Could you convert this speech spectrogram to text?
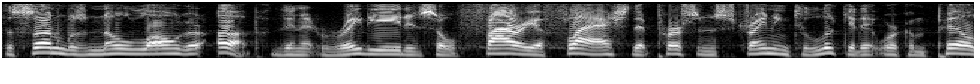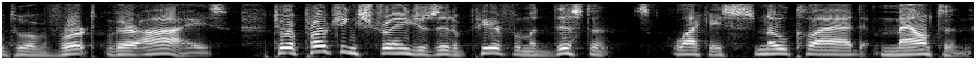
the sun was no longer up than it radiated so fiery a flash that persons straining to look at it were compelled to avert their eyes. To approaching strangers it appeared from a distance like a snow-clad mountain,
